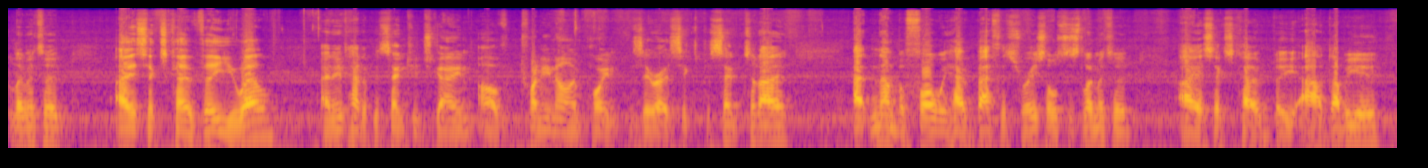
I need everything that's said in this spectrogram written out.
Limited, ASX code VUL, and it had a percentage gain of 29.06% today. At number four, we have Bathurst Resources Limited, ASX code BRW,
